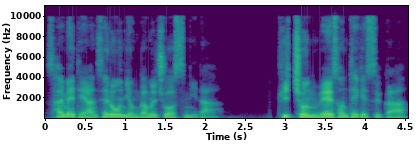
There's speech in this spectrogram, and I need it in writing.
삶에 대한 새로운 영감을 주었습니다. 귀촌 왜 선택했을까?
